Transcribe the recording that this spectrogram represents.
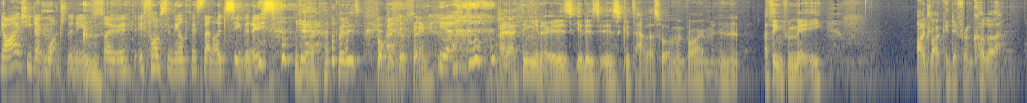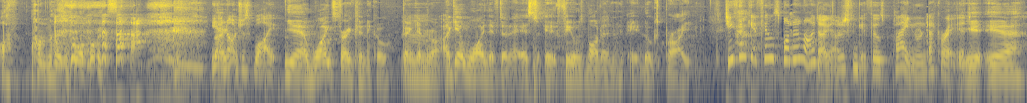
Yeah, I actually don't watch the news, so if, if I was in the office, then I'd see the news. Yeah, but it's Probably a good thing. yeah. I, I think you know it is it is is good to have that sort of environment, isn't it? I think for me, I'd like a different colour on on the walls. Yeah, Like- not just white. yeah, white's very clinical. Don't get me mm. wrong. I get why they've done it. It's, it feels modern. It looks bright. Do you think it feels modern? I don't. I just think it feels plain and decorated. Yeah, yeah,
